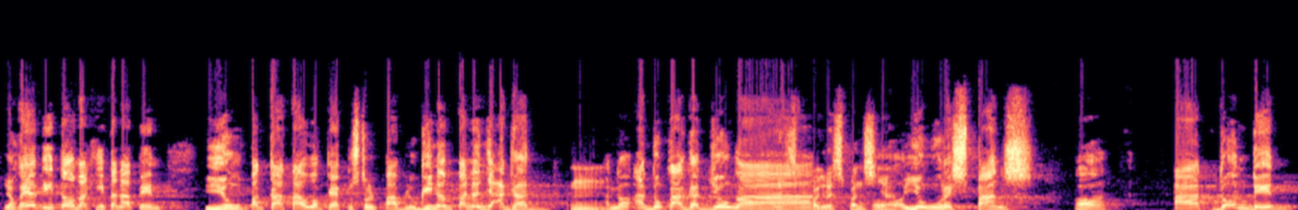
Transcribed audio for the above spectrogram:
Yung kaya dito makita natin yung pagkatawag kay Apostol Pablo, ginampanan niya agad. Mm. Ano, andun kagad yung ah, Pag-response niya. Oo, yung response. Oh. At doon din,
